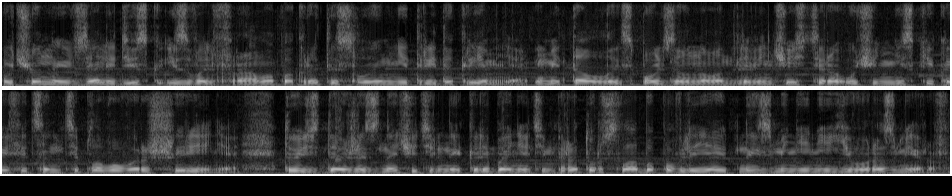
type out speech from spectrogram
Ученые взяли диск из вольфрама, покрытый покрыты слоем нитрида кремния. У металла, использованного для винчестера, очень низкий коэффициент теплового расширения, то есть даже значительные колебания температур слабо повлияют на изменение его размеров.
